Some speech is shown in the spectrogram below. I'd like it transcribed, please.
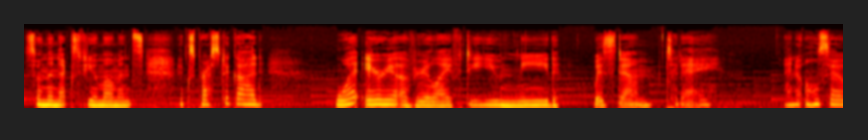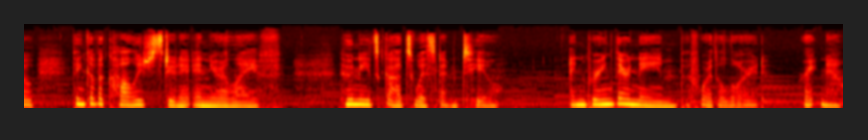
So, in the next few moments, express to God what area of your life do you need wisdom today? And also think of a college student in your life who needs God's wisdom too, and bring their name before the Lord right now.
